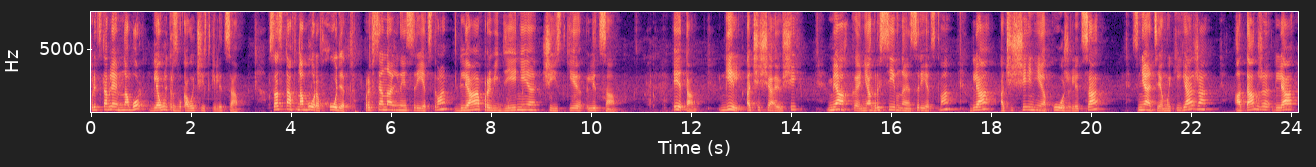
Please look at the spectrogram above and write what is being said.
Представляем набор для ультразвуковой чистки лица. В состав набора входят профессиональные средства для проведения чистки лица. Это гель очищающий, мягкое неагрессивное средство для очищения кожи лица, снятия макияжа а также для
